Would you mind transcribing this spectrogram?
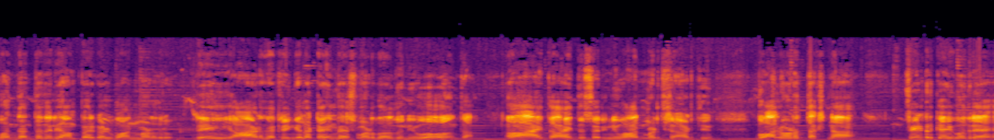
ಒಂದ್ ಹಂತದಲ್ಲಿ ಅಂಪೈರ್ಗಳು ವಾರ್ನ್ ಮಾಡಿದ್ರು. ರೇ ಆಡ್ಬೇಕು ಹಿಂಗೆಲ್ಲ ಟೈಮ್ ವೇಸ್ಟ್ ಮಾಡಬಾರ್ದು ನೀವು ಅಂತ. ಹಾ, ಆಯ್ತು ಆಯ್ತು, ಸರಿ, ನೀವು ಆನ್ ಮಾಡ್ತೀನಿ ಆಡ್ತೀನಿ. ಬಾಲ್ ಹೊಡೆದ ತಕ್ಷಣ ಫೀಲ್ಡರ್ ಕೈಗೆ ಹೋದ್ರೆ,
